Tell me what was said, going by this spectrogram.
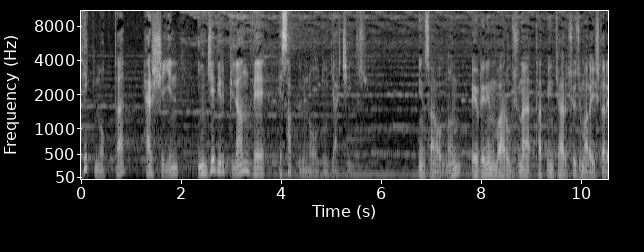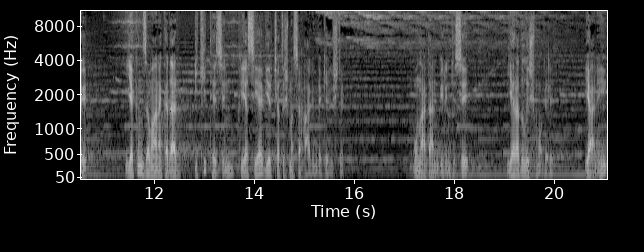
tek nokta her şeyin ince bir plan ve hesap ürünü olduğu gerçeğidir. İnsanoğlunun evrenin varoluşuna tatminkar çözüm arayışları yakın zamana kadar iki tezin kıyasıya bir çatışması halinde gelişti. Bunlardan birincisi yaratılış modeli. Yani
